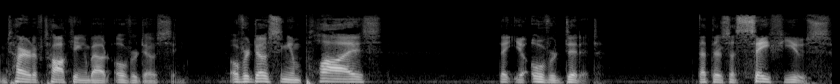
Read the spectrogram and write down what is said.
I'm tired of talking about overdosing. Overdosing implies that you overdid it, that there's a safe use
